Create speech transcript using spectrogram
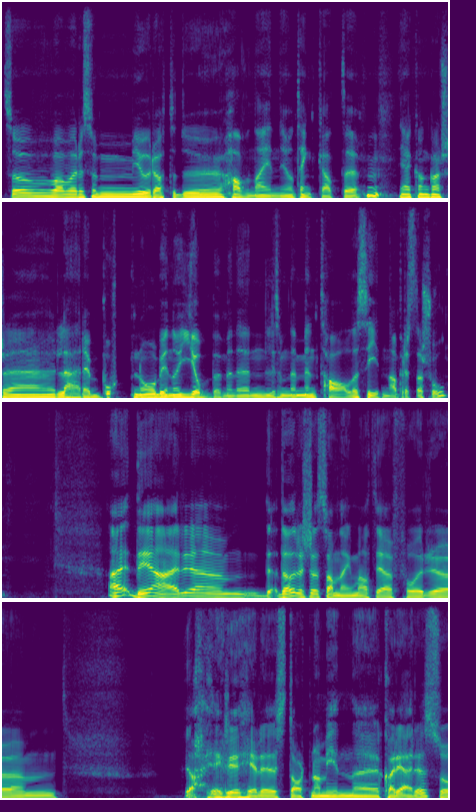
Så hva var det som gjorde at du havna inn i å tenke at hm, jeg kan kanskje lære bort noe og begynne å jobbe med den, liksom den mentale siden av prestasjon? Nei, det er Det har rett og slett sammenheng med at jeg får ja, egentlig hele starten av min karriere så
